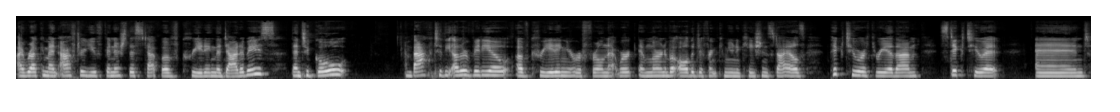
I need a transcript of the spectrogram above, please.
I recommend after you finish this step of creating the database, then to go back to the other video of creating your referral network and learn about all the different communication styles. Pick two or three of them, stick to it, and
